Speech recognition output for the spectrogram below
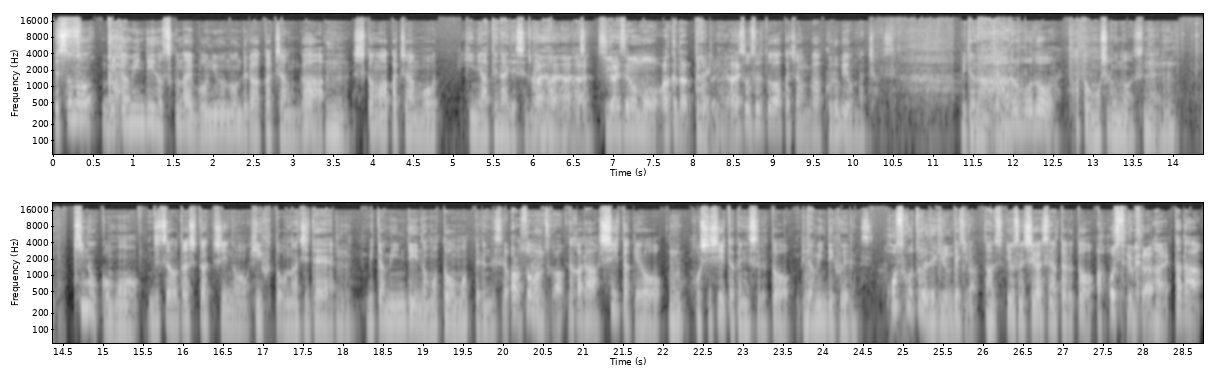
でそのビタミン D の少ない母乳を飲んでる赤ちゃんが、うん、しかも赤ちゃんも日に当てないですよね、はいはいはいはい、紫外線はもう悪だってことに、はいはい、そうすると赤ちゃんがくる病になっちゃうんですよ。ビタミンなるほどあと面白いのはですね、うんうん。キノコも実は私たちの皮膚と同じで、うん、ビタミン D の元を持ってるんですよ。あらそうなんですか？だからしいたけを干ししいたけにするとビタミン D 増えるんです。うん、干すことでできるんですか？あ要するに紫外線当たるとあ干してるから、はい、ただ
